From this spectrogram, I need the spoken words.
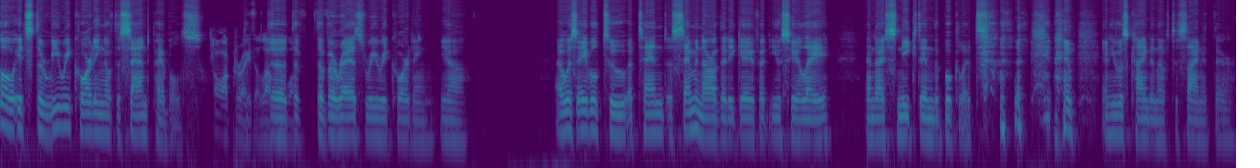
Oh, it's the re-recording of the Sand Pebbles. Oh, great! I love the. The the Varese re-recording. Yeah. I was able to attend a seminar that he gave at UCLA, and I sneaked in the booklet, and and he was kind enough to sign it there.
